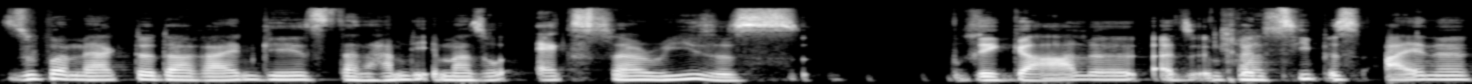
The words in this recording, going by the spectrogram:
Supermärkte da reingehst, dann haben die immer so extra Reese's Regale. Also im Krass. Prinzip ist eine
